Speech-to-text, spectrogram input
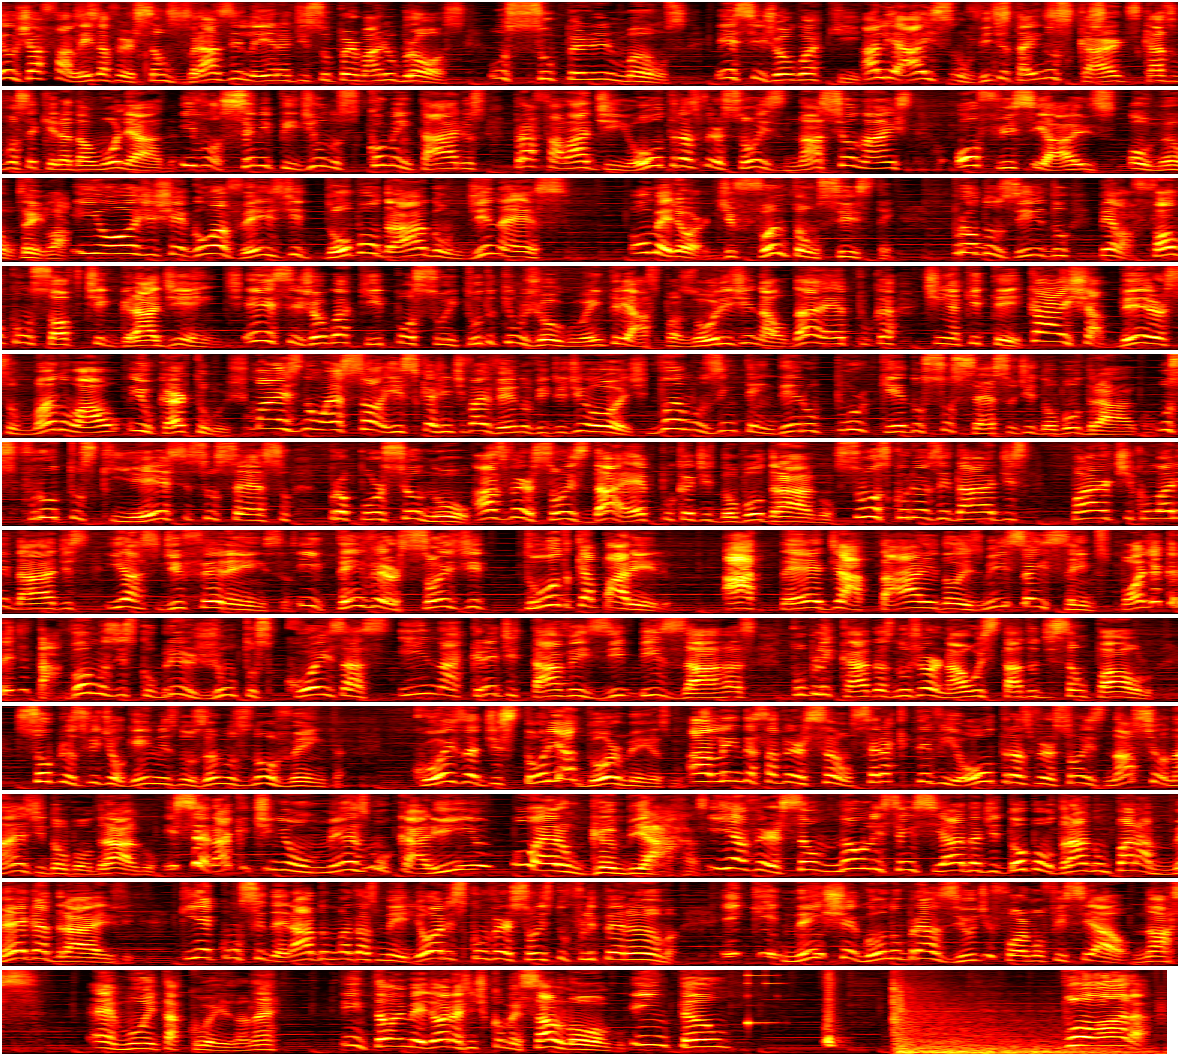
eu já falei da versão brasileira de Super Mario Bros. Os Super Irmãos. Esse jogo aqui. Aliás, o vídeo tá aí nos cards, caso você queira dar uma olhada. E você me pediu nos comentários para falar de outras versões nacionais oficiais ou não, sei lá. E hoje chegou a vez de Double Dragon de NES. Ou melhor, de Phantom System produzido pela Falcon Soft Gradiente. Esse jogo aqui possui tudo que um jogo, entre aspas, original da época tinha que ter. Caixa, berço, manual e o cartucho. Mas não é só isso que a gente vai ver no vídeo de hoje. Vamos entender o porquê do sucesso de Double Dragon. Os frutos que esse sucesso proporcionou. As versões da época de Double Dragon. Suas curiosidades, particularidades e as diferenças. E tem versões de tudo que é aparelho até de Atari 2600, pode acreditar. Vamos descobrir juntos coisas inacreditáveis e bizarras publicadas no jornal O Estado de São Paulo, sobre os videogames nos anos 90 coisa de historiador mesmo. Além dessa versão, será que teve outras versões nacionais de Double Dragon? E será que tinham o mesmo carinho ou eram gambiarras? E a versão não licenciada de Double Dragon para Mega Drive? Que é considerada uma das melhores conversões do fliperama, e que nem chegou no Brasil de forma oficial. Nossa, é muita coisa, né? Então é melhor a gente começar logo. Então... Bora!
